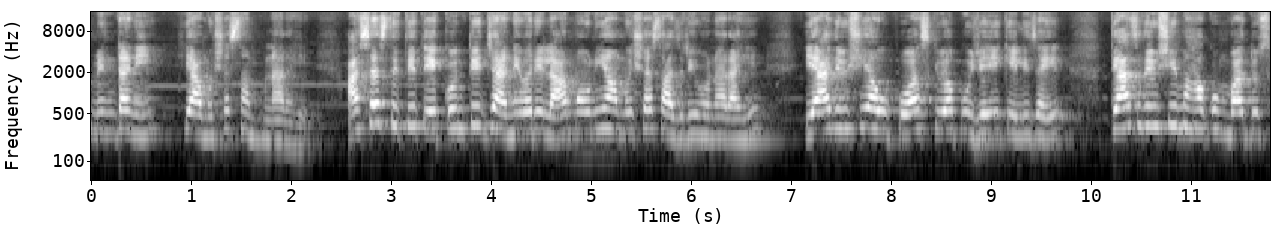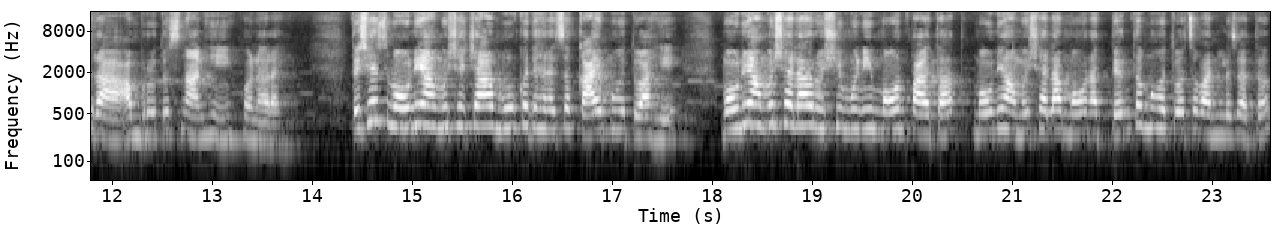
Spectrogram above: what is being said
मिनिटांनी ही अमावस्या संपणार आहे. अशा स्थितीत एकोणतीस जानेवारीला मौनी अमुष्या साजरी होणार आहे. या दिवशी हा उपवास किंवा पूजाही केली जाईल. त्याच दिवशी महाकुंभात दुसरा अमृत स्नानही होणार आहे. तसेच मौनी आमुषेच्या मूक ध्यानाचं काय महत्त्व आहे? मौनी अमावस्याला ऋषीमुनी मौन पाळतात. मौनी आमुषाला मौन अत्यंत महत्त्वाचं मानलं जातं.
